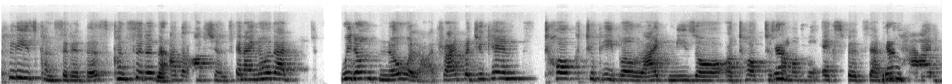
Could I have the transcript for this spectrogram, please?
please consider this. Consider the Yeah. other options. And i know that we don't know a lot right but you can talk to people like mizo or talk to Yeah. some of the experts that Yeah. we've had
